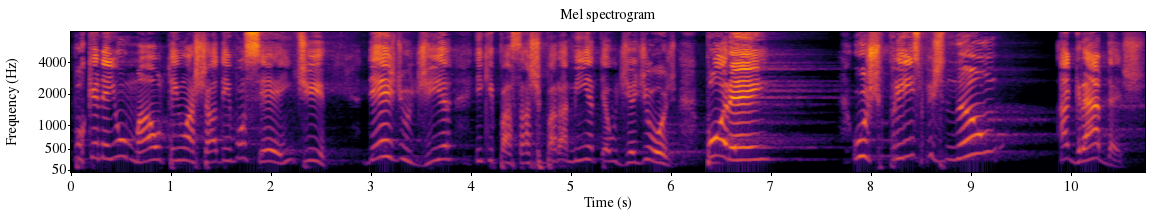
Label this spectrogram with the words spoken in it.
porque nenhum mal tenho achado em você, em ti, desde o dia em que passaste para mim até o dia de hoje. Porém, os príncipes não agradas.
